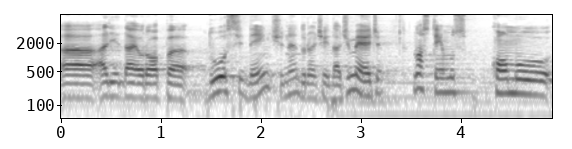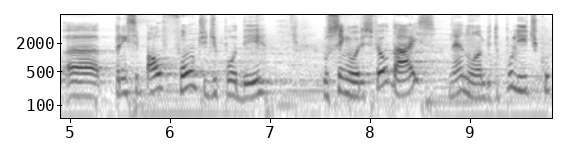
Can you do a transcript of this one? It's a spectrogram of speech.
uh, ali da Europa do Ocidente, né, durante a Idade Média, nós temos como uh, principal fonte de poder os senhores feudais, né, no âmbito político,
